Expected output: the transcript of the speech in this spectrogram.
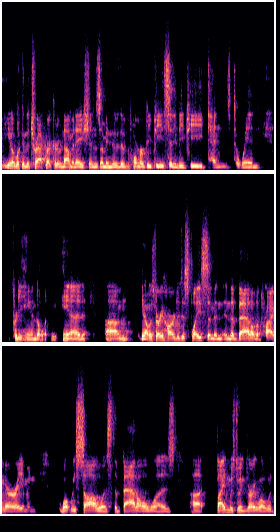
you know, look in the track record of nominations. I mean, the, the, former VP, sitting VP, tends to win pretty handily, and um, you know, it was very hard to displace him in, in the battle, the primary. I mean, what we saw was the battle was uh, Biden was doing very well with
